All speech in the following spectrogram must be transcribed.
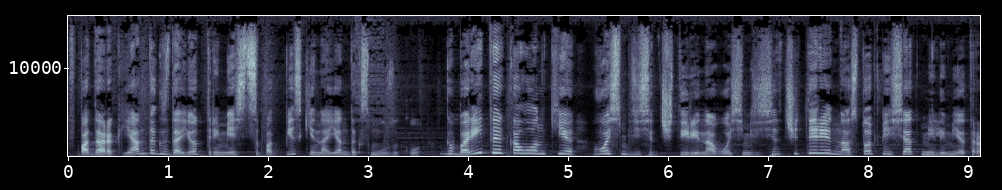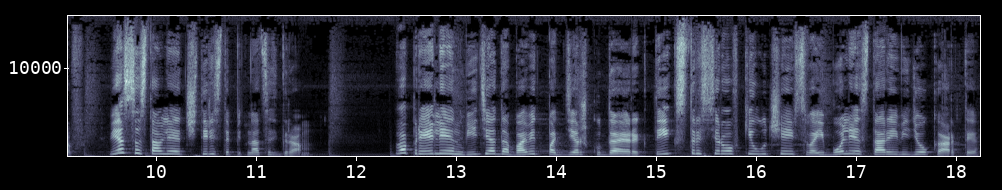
В подарок Яндекс дает 3 месяца подписки на Яндекс Музыку. Габариты колонки 84 на 84 на 150 мм. Вес составляет 415 грамм. В апреле Nvidia добавит поддержку DirectX трассировки лучей в свои более старые видеокарты.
